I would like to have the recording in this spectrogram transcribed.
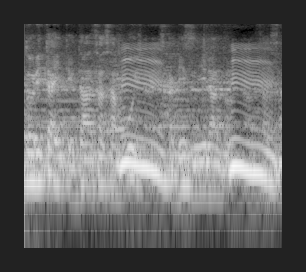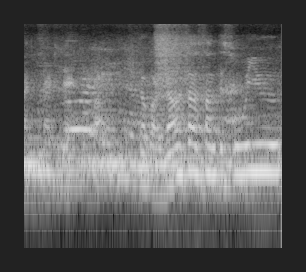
踊りたいっていうダンサーさんも多いじゃないですか、うん。ディズニーランドのダンサーさんになりたいとか、だからダンサーさんってそういう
